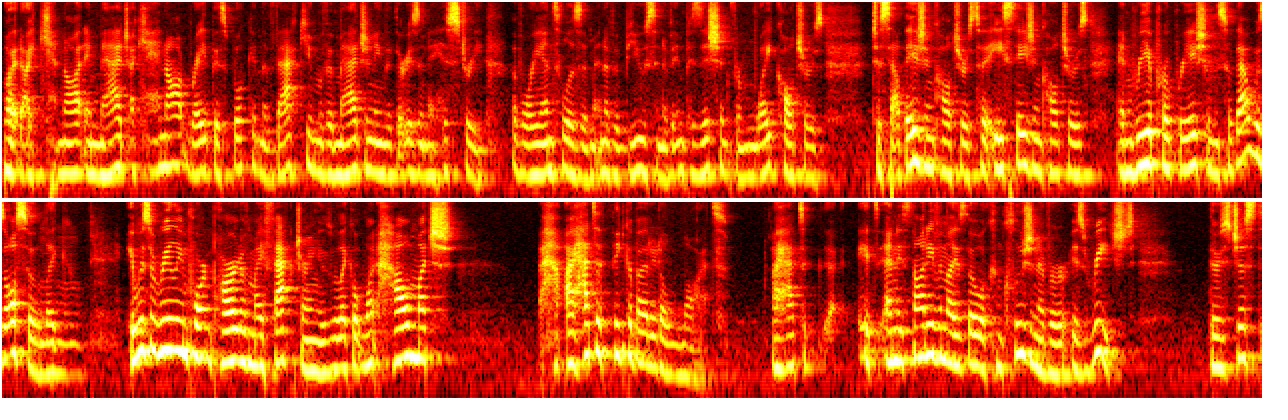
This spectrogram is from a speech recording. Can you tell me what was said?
But I cannot imagine, I cannot write this book in the vacuum of imagining that there isn't a history of Orientalism and of abuse and of imposition from white cultures to South Asian cultures, to East Asian cultures, and reappropriation. So that was also like, mm-hmm. it was a really important part of my factoring. It was like a, how much I had to think about it a lot. I had to, it's, and it's not even as though a conclusion ever is reached. There's just,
